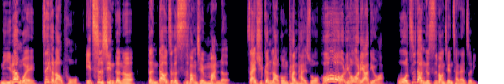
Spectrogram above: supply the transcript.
你认为这个老婆一次性的呢？等到这个私房钱满了？再去跟老公摊牌说：“哦，你好啊，你阿丢啊！我知道你的私房钱藏在这里。”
